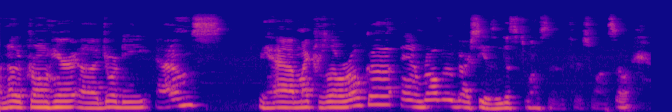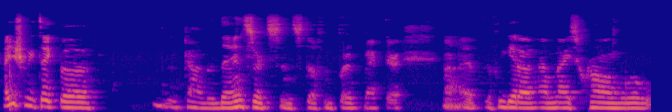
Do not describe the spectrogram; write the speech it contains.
Another Chrome here. Uh, Jordyn Adams. We have Mike Roca and Robert Garcia. And this one's the first one. So I usually take the kind of the, the inserts and stuff and put it back there. If, if, we get a, a nice chrome, we'll.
